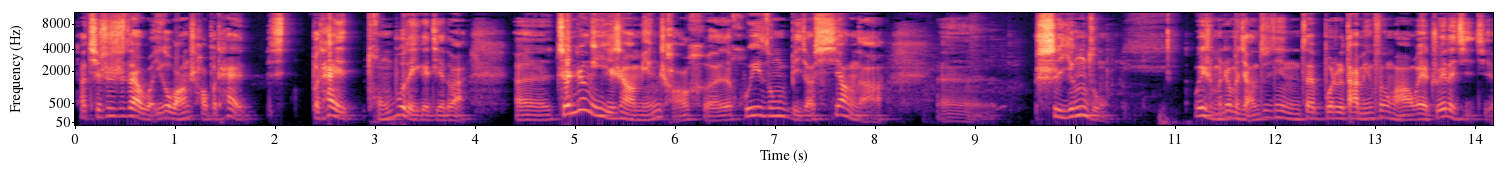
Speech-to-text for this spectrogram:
它其实是在我一个王朝不太不太同步的一个阶段。呃，真正意义上，明朝和徽宗比较像的啊，呃，是英宗。为什么这么讲？最近在播这个《大明风华》，我也追了几集，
